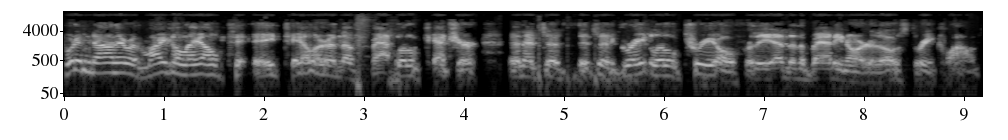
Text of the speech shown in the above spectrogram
Put him down there with Michael A. a. Taylor and the fat little catcher, and it's a it's a great little trio for the end of the batting order. Those three clowns.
